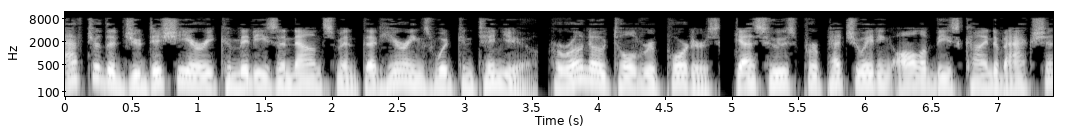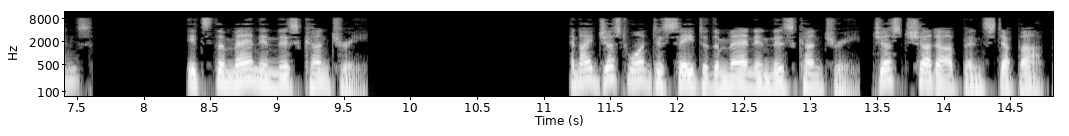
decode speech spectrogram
After the Judiciary Committee's announcement that hearings would continue, Hirono told reporters, guess who's perpetuating all of these kind of actions? It's the men in this country. And I just want to say to the men in this country, just shut up and step up.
